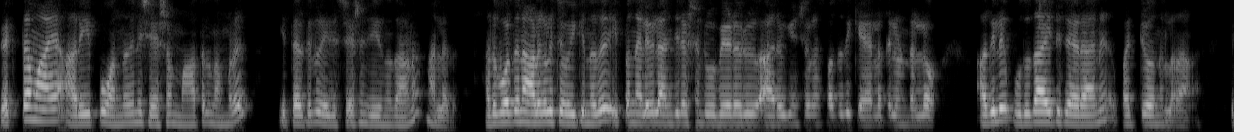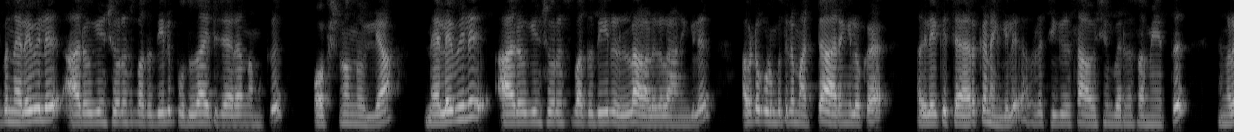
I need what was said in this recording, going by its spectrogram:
വ്യക്തമായ അറിയിപ്പ് വന്നതിന് ശേഷം മാത്രം നമ്മൾ ഇത്തരത്തിൽ രജിസ്ട്രേഷൻ ചെയ്യുന്നതാണ് നല്ലത്. അതുപോലെ തന്നെ ആളുകൾ ചോദിക്കുന്നത് ഇപ്പം നിലവിൽ അഞ്ച് ലക്ഷം രൂപയുടെ ഒരു ആരോഗ്യ ഇൻഷുറൻസ് പദ്ധതി കേരളത്തിലുണ്ടല്ലോ അതിൽ പുതുതായിട്ട് ചേരാൻ പറ്റുമോ എന്നുള്ളതാണ്. ഇപ്പം നിലവിൽ ആരോഗ്യ ഇൻഷുറൻസ് പദ്ധതിയിൽ പുതുതായിട്ട് ചേരാൻ നമുക്ക് ഓപ്ഷനൊന്നുമില്ല നിലവിൽ ആരോഗ്യ ഇൻഷുറൻസ് പദ്ധതിയിലുള്ള ആളുകളാണെങ്കിൽ അവരുടെ കുടുംബത്തിലെ മറ്റാരെങ്കിലുമൊക്കെ അതിലേക്ക് ചേർക്കണമെങ്കിൽ അവരുടെ ചികിത്സ ആവശ്യം വരുന്ന സമയത്ത് നിങ്ങൾ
